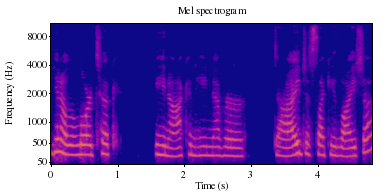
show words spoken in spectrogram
you know, the Lord took Enoch and he never died, just like Elijah.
